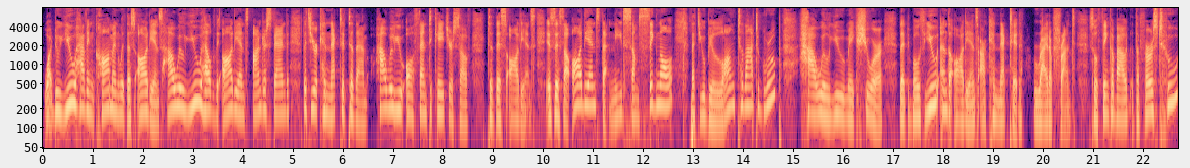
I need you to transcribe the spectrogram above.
What do you have in common with this audience? How will you help the audience understand that you're connected to them? How will you authenticate yourself to this audience? Is this an audience that needs some signal that you belong to that group? How will you make sure that both you and the audience are connected right up front. So think about the first who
